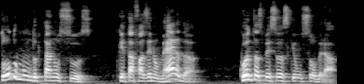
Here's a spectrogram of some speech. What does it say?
todo mundo que tá no SUS porque tá fazendo merda, quantas pessoas que iam sobrar?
